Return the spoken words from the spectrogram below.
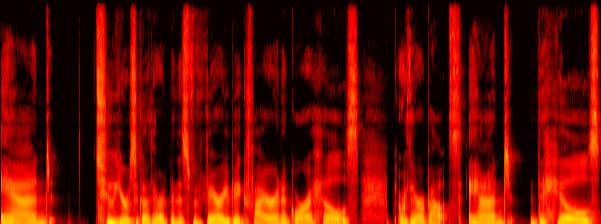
and two years ago there had been this very big fire in Agoura Hills or thereabouts, and the hills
